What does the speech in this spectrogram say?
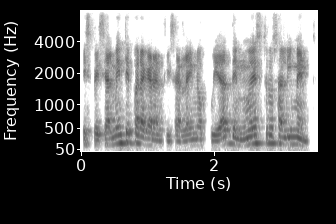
especialmente para garantizar la inocuidad de nuestros alimentos.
